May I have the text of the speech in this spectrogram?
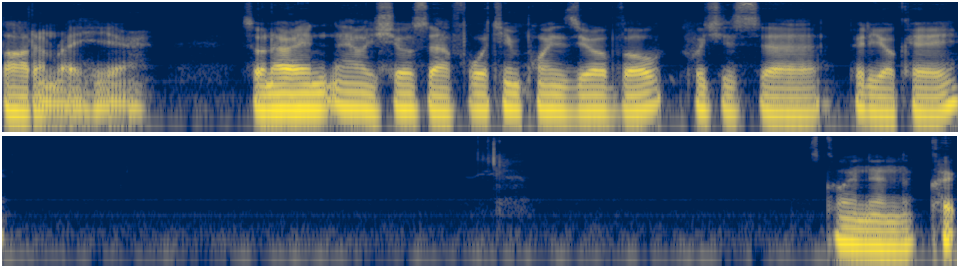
bottom right here. So now right now it shows uh, 14.0 volt, which is uh, pretty okay. Let's go ahead and click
